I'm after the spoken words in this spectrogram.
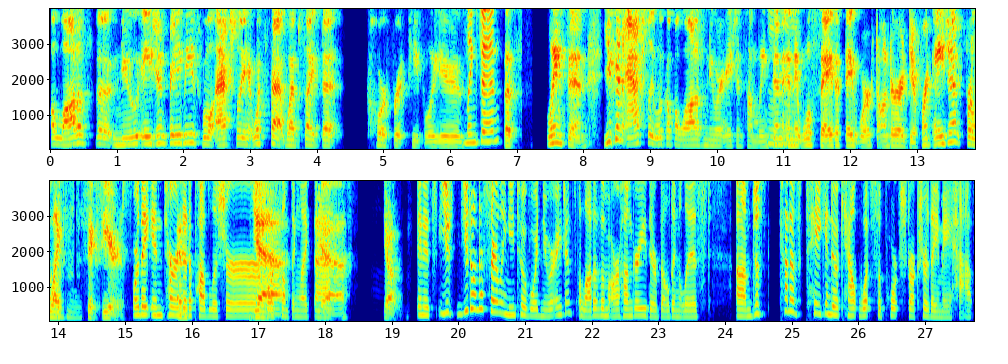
a lot of the new agent babies will actually what's that website that corporate people use? LinkedIn? That's LinkedIn. You can actually look up a lot of newer agents on LinkedIn and Mhm. it will say that they worked under a different agent for like Mhm. 6 years. Or they interned at a publisher or something like that. yeah. Yep. And it's you you don't necessarily need to avoid newer agents a lot of them are hungry they're building a list um, just kind of take into account what support structure they may have.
